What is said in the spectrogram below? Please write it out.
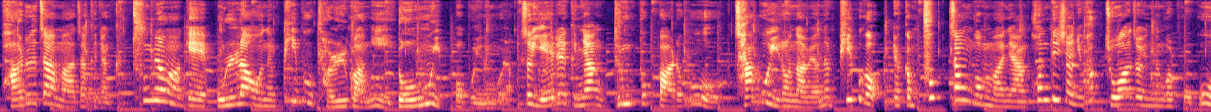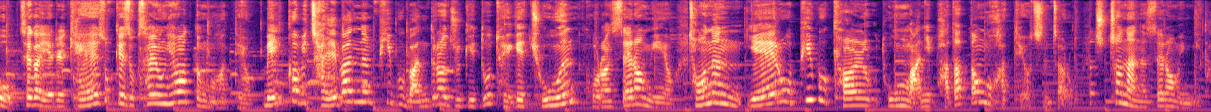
바르자마자 그냥 그 투명하게 올라오는 피부 결광이 너무 이뻐 보이는 거예요. 그래서 얘를 그냥 듬뿍 바르고 자고 일어나면은 피부가 약간 푹잔것 마냥 컨디션이 확 좋아져 있는 걸 보고 제가 얘를 계속 계속 사용해왔던 것 같아요. 메이크업이 잘 받는 피부 만들어주기도 되게 좋은 그런 세럼이에요. 저는 얘로 피부 결 도움 많이 받았던 것 같아요. 진짜로. 추천하는 세럼입니다.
